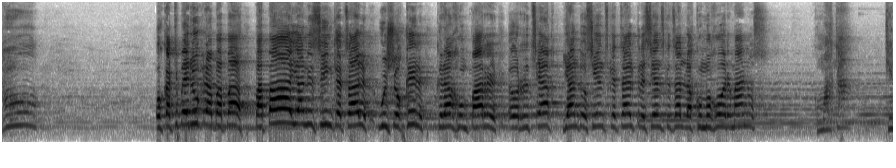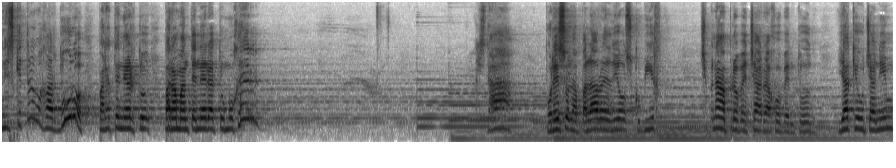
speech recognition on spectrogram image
No. O katberukra papá, papá ya ni sin quetzal, wishokil, kraj un par, ritziak, ya 200 quetzal, 300 quetzal, la comajo hermanos. Comata, tienes que trabajar duro para, tener tu, para mantener a tu mujer. Ahí está. Por eso la palabra de Dios, cubir, aprovechar la juventud, ya que Uchanim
